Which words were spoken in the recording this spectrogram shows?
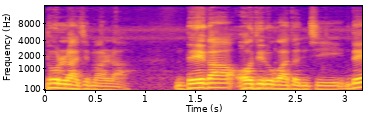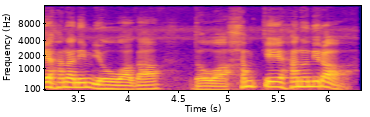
놀라지 말라 내가 어디로 가든지 내 하나님 여호와가 너와 함께 하느니라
